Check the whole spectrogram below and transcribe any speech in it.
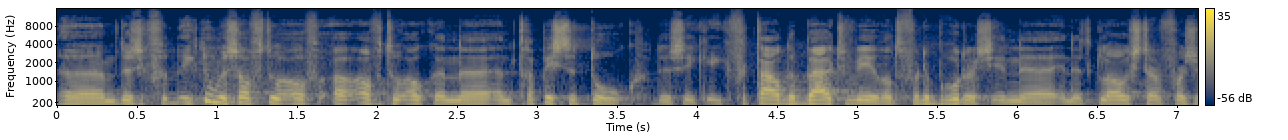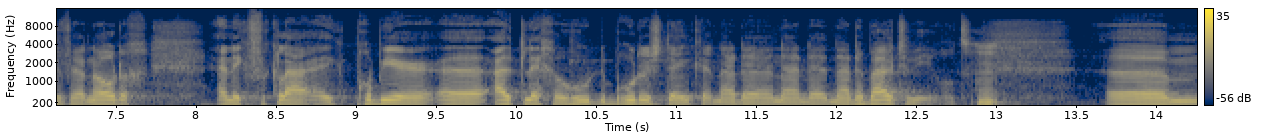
Ehm, dus ik, ik noem mezelf af en toe, af, af en toe ook een, eh, een trappistentolk. Dus ik, ik vertaal de buitenwereld voor de broeders in, eh, in het klooster, voor zover nodig. En ik, verklaar, ik probeer eh, uit te leggen hoe de broeders denken naar de, naar de, naar de buitenwereld. Ehm,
